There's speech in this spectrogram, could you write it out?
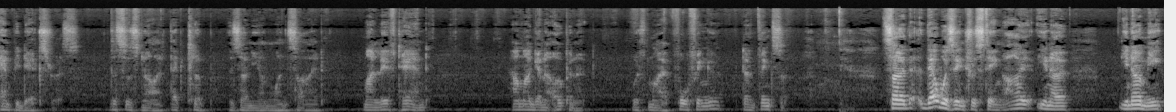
ambidextrous. This is not. That clip is only on one side. My left hand, how am I going to open it? With my forefinger? Don't think so. So th that was interesting. I, you know, you know me.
